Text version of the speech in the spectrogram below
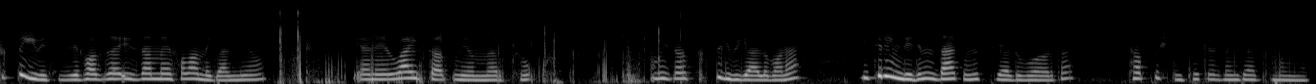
sıktı gibi sizi. Fazla izlenmeye falan da gelmiyor. Yani like da atmayanlar çok. Bu yüzden sıktı gibi geldi bana. Bitireyim dedim. Darkness geldi bu arada. Satmıştım. Tekrardan geldi manyak.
